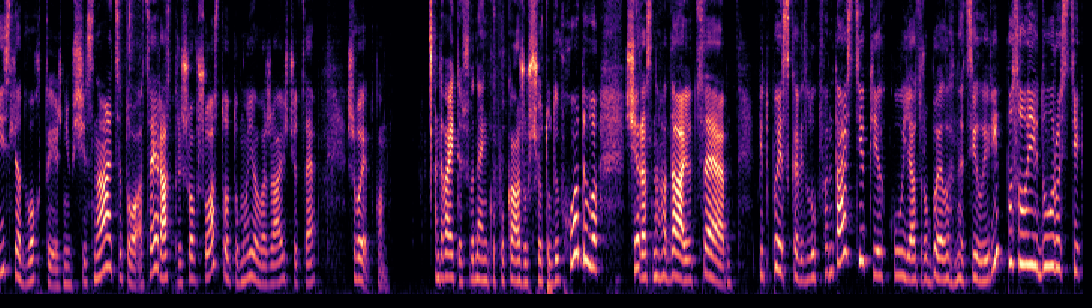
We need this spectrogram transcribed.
після двох тижнів, 16-го, а цей раз прийшов 6-го, тому я вважаю, що це швидко. Давайте швиденько покажу, що туди входило. Ще раз нагадаю, це підписка від Look Fantastic, яку я зробила на цілий рік по своїй дурості.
